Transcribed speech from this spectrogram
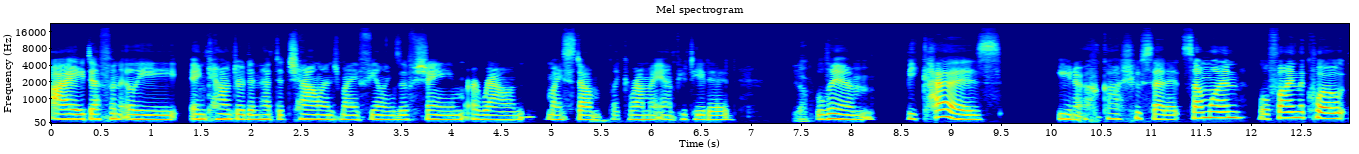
I definitely encountered and had to challenge my feelings of shame around my stump, like around my amputated yeah. limb, because, you know, gosh, who said it? Someone will find the quote.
